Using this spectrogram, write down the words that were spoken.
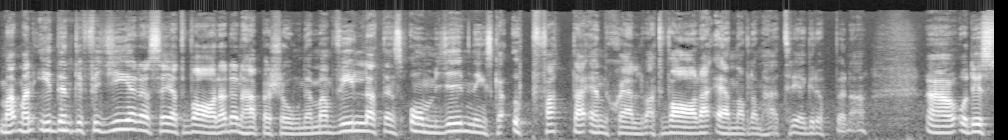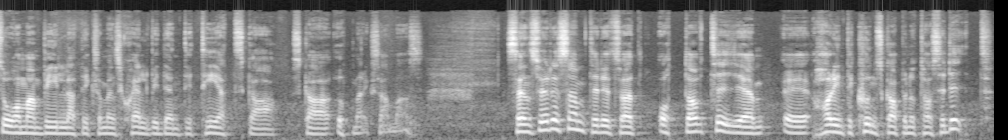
man, man identifierar sig att vara den här personen. Man vill att ens omgivning ska uppfatta en själv att vara en av de här tre grupperna. Eh, och det är så man vill att liksom ens självidentitet ska, ska uppmärksammas. Sen så är det samtidigt så att 8 av 10 eh, har inte kunskapen att ta sig dit.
